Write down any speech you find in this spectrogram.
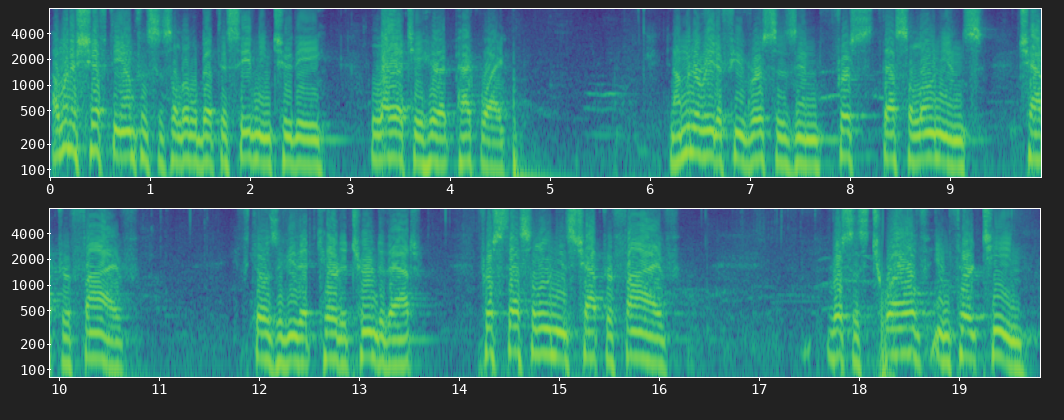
I want to shift the emphasis a little bit this evening to the laity here at Peckway. And I'm going to read a few verses in 1 Thessalonians chapter 5. If those of you that care to turn to that, 1 Thessalonians chapter 5, verses 12 and 13.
